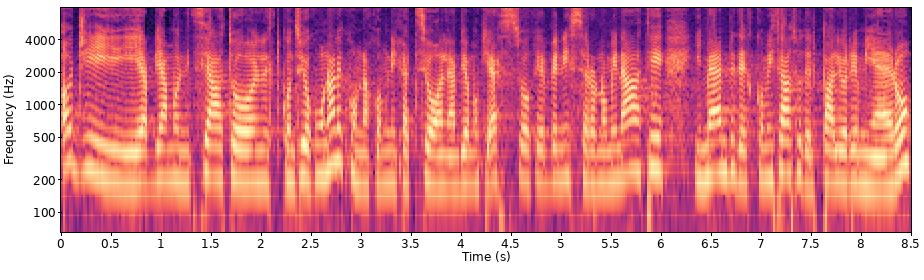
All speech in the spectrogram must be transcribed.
Oggi abbiamo iniziato nel Consiglio Comunale con una comunicazione, abbiamo chiesto che venissero nominati i membri del Comitato del Palio Remiero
